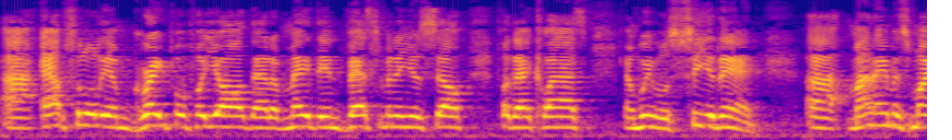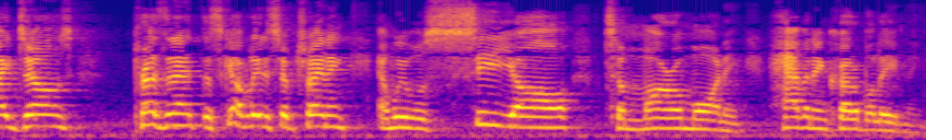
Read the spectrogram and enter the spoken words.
I absolutely am grateful for y'all that have made the investment in yourself for that class, and we will see you then. Uh, my name is Mike Jones. President, Discover Leadership Training, and we will see y'all tomorrow morning. Have an incredible evening.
